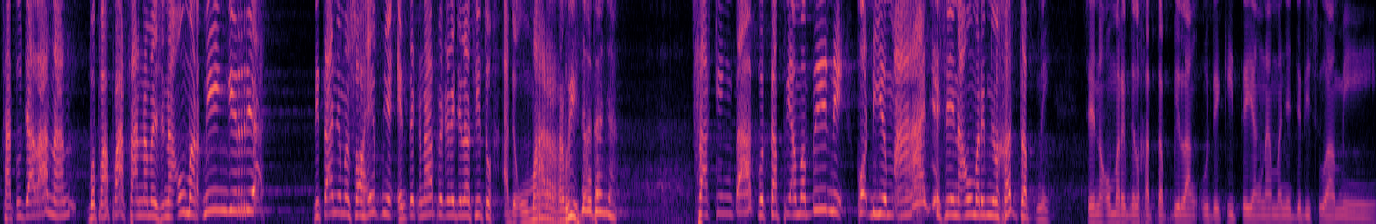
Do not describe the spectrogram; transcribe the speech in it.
Satu jalanan, bepapasan namanya Sina Umar, minggir dia. Ditanya sama sohibnya, ente kenapa kagak jelas situ? Ada Umar, begitu katanya. Saking takut, tapi sama bini, kok diem aja Sina Umar Ibn Khattab nih. Sina Umar Ibn Khattab bilang, udah kita yang namanya jadi suami,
